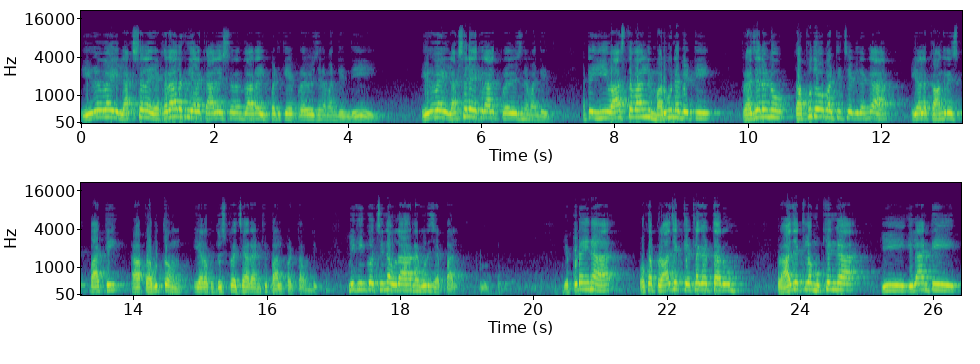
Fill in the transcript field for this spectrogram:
ఇరవై లక్షల ఎకరాలకు ఇలా కాళేశ్వరం ద్వారా ఇప్పటికే ప్రయోజనం అందింది. ఇరవై లక్షల ఎకరాలకు ప్రయోజనం అందింది. అంటే ఈ వాస్తవాల్ని మరుగున పెట్టి ప్రజలను తప్పుదో పట్టించే విధంగా ఇవాళ కాంగ్రెస్ పార్టీ ఆ ప్రభుత్వం ఇవాళ ఒక దుష్ప్రచారానికి పాల్పడతా ఉంది. మీకు ఇంకో చిన్న ఉదాహరణ కూడా చెప్పాలి. ఎప్పుడైనా ఒక ప్రాజెక్ట్ ఎట్లా కడతారు? ప్రాజెక్ట్లో ముఖ్యంగా ఈ ఇలాంటి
